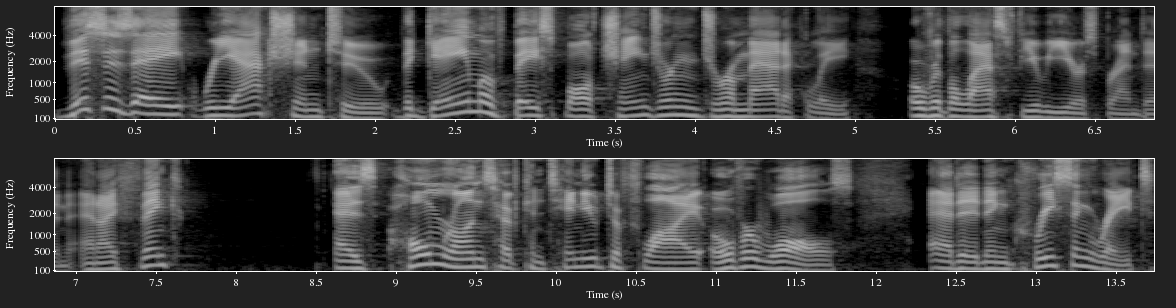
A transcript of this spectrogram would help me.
This is a reaction to the game of baseball changing dramatically over the last few years, Brendan. And I think as home runs have continued to fly over walls at an increasing rate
